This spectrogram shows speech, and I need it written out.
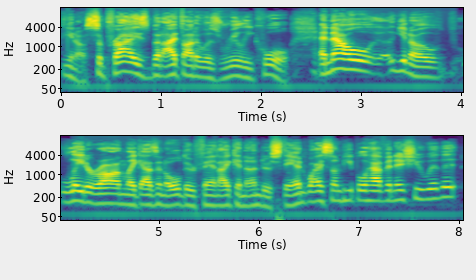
you know, surprised, but I thought it was really cool. And now, you know, later on, like as an older fan, I can understand why some people have an issue with it.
